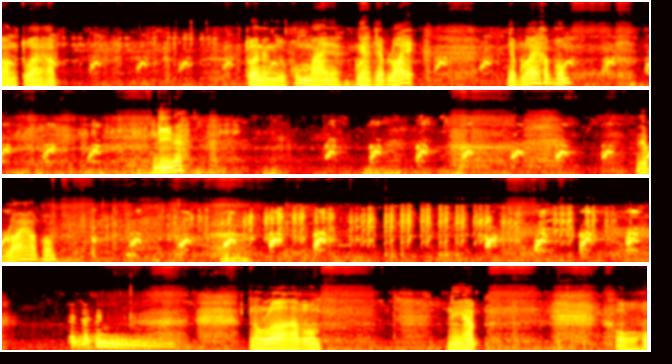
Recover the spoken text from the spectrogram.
สองตัวนะครับ ตัวหนึ่งอยู่พุ่มไม้เนี่ย เนี่ยเรียบร้อย เรียบร้อยครับผม ดีนะ เรียบร้อยครับผมนกล่อครับผม นี่ครับ โอ้โห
